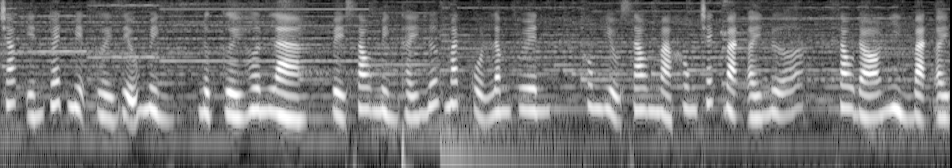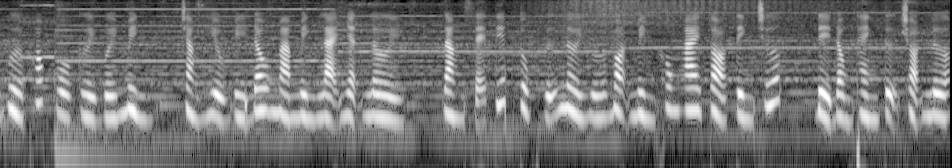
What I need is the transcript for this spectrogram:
Chắc Yến tuyết miệng cười giễu mình, nực cười hơn là, về sau mình thấy nước mắt của Lâm Quyên, không hiểu sao mà không trách bạn ấy nữa. Sau đó nhìn bạn ấy vừa khóc vừa cười với mình, chẳng hiểu vì đâu mà mình lại nhận lời, rằng sẽ tiếp tục giữ lời hứa bọn mình không ai tỏ tình trước để đồng thành tự chọn lựa.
